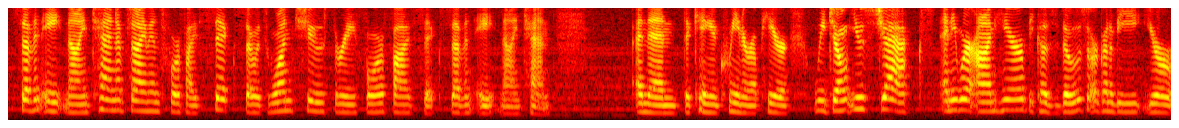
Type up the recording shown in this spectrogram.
7, 8, 9, 10 of diamonds, 4, 5, 6. So it's 1, 2, 3, 4, 5, 6, 7, 8, 9, 10. And then the king and queen are up here. We don't use jacks anywhere on here because those are going to be your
